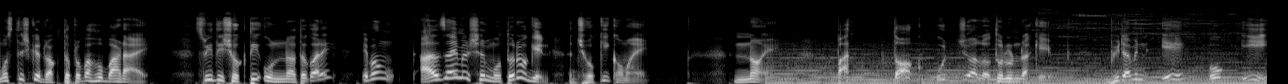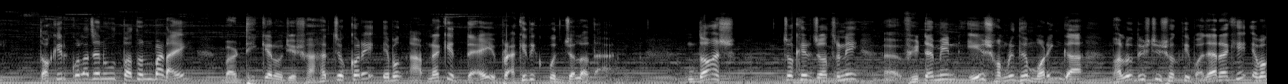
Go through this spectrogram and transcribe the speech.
মস্তিষ্কের রক্তপ্রবাহ বাড়ায়, স্মৃতিশক্তি উন্নত করে এবং আলজাইমার্সের মতো রোগের ঝুঁকি কমায়। নয় ত্বক উজ্জ্বল তরুণ রাখে। ভিটামিন এ ও ই ত্বকের কোলাজান উৎপাদন বাড়ায় বার্ধিকেরও যে সাহায্য করে এবং আপনাকে দেয় প্রাকৃতিক উজ্জ্বলতা। দশ, চোখের যত্নে ভিটামিন এ সমৃদ্ধ মরিঙ্গা, ভালো দৃষ্টিশক্তি বজায় রাখে এবং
